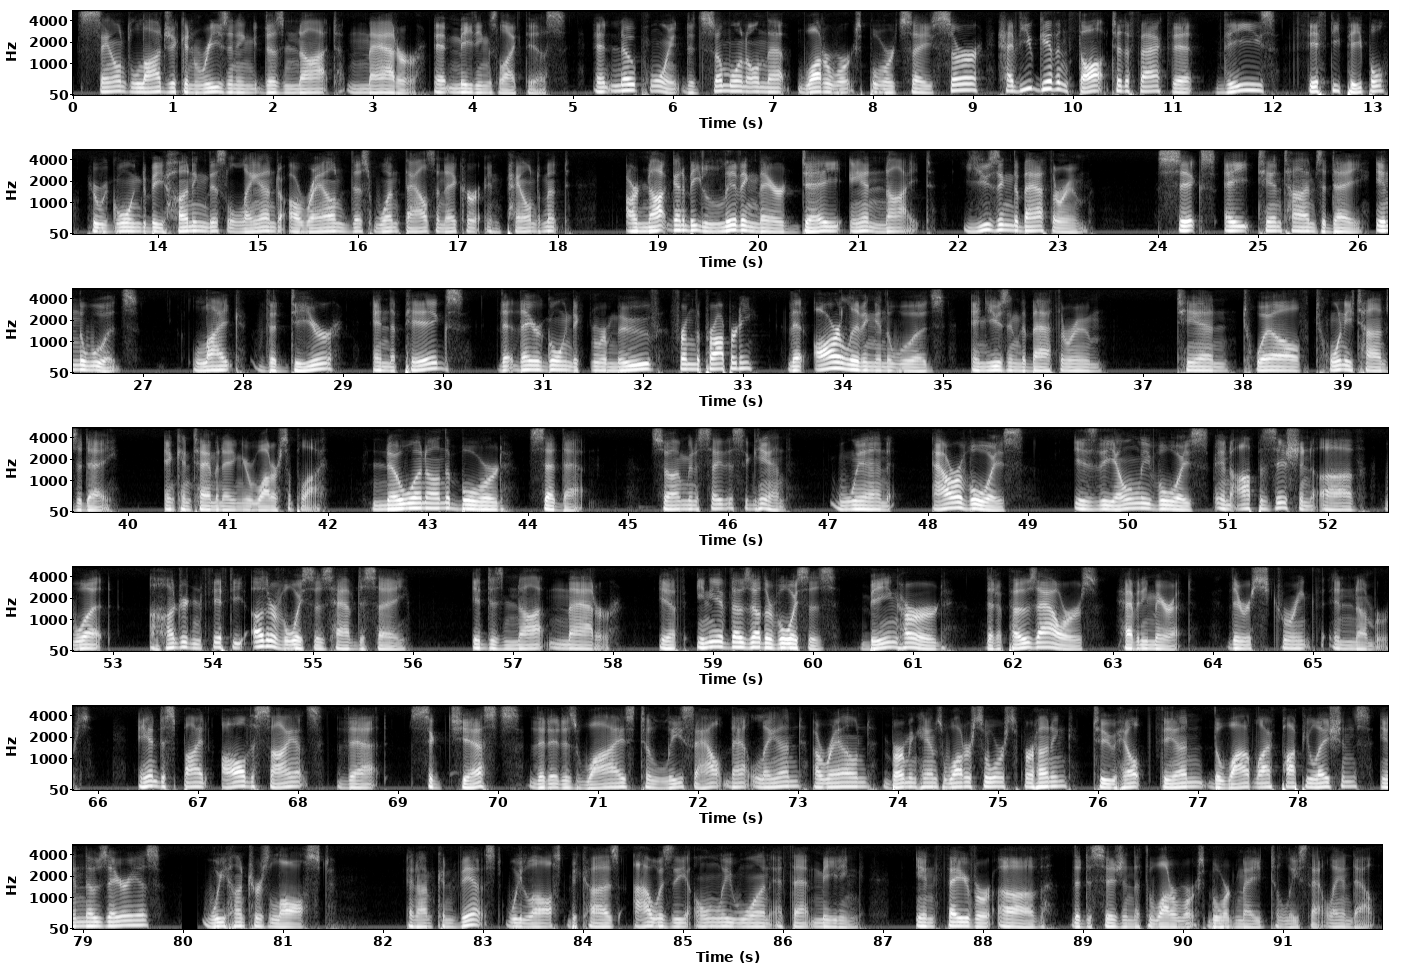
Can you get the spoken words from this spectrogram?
Sound logic and reasoning does not matter at meetings like this. At no point did someone on that waterworks board say, Sir, have you given thought to the fact that these 50 people who are going to be hunting this land around this 1,000 acre impoundment are not going to be living there day and night, using the bathroom six, eight, ten times a day in the woods, like the deer and the pigs that they are going to remove from the property that are living in the woods and using the bathroom 10, 12, 20 times a day and contaminating your water supply. No one on the board said that. So I'm going to say this again. When our voice is the only voice in opposition of what 150 other voices have to say, it does not matter if any of those other voices being heard that oppose ours have any merit. There is strength in numbers. And despite all the science that suggests that it is wise to lease out that land around Birmingham's water source for hunting to help thin the wildlife populations in those areas, we hunters lost. And I'm convinced we lost because I was the only one at that meeting in favor of the decision that the Waterworks Board made to lease that land out.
